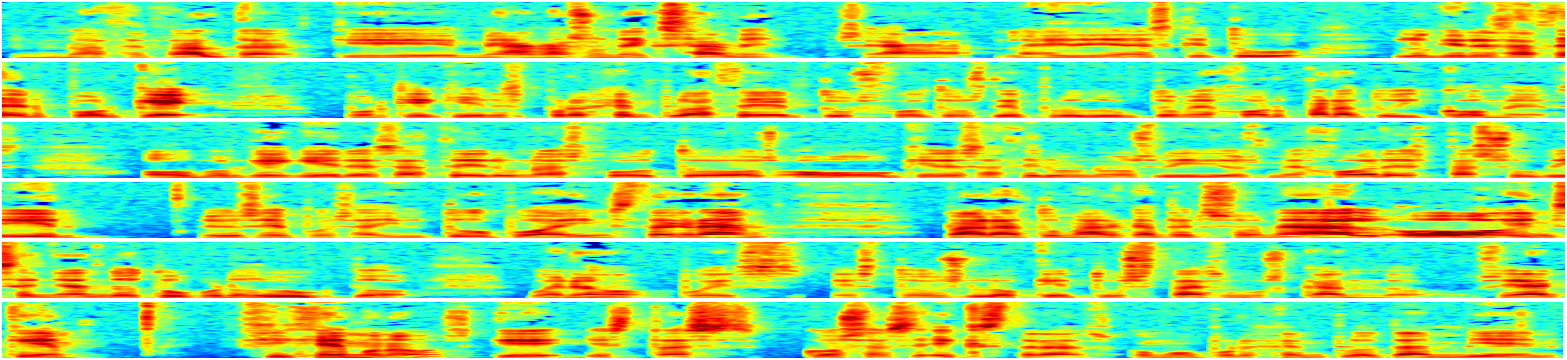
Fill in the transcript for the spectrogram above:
No hace falta que me hagas un examen. O sea, la idea es que tú lo quieres hacer, ¿por qué? Porque quieres, por ejemplo, hacer tus fotos de producto mejor para tu e-commerce. O porque quieres hacer unas fotos o quieres hacer unos vídeos mejores para subir, yo sé, pues a YouTube o a Instagram para tu marca personal o enseñando tu producto. Bueno, pues esto es lo que tú estás buscando. O sea que Fijémonos que estas cosas extras, como por ejemplo también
